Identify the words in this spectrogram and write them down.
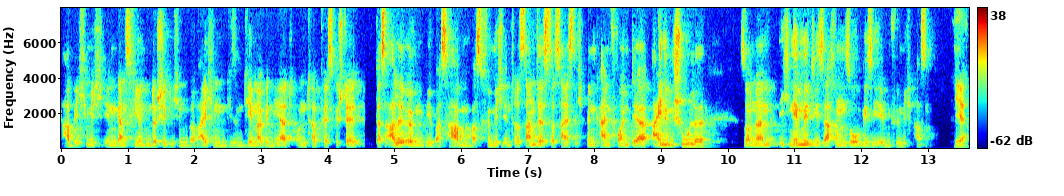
habe ich mich in ganz vielen unterschiedlichen Bereichen diesem Thema genährt und habe festgestellt, dass alle irgendwie was haben, was für mich interessant ist. Das heißt, ich bin kein Freund der einen Schule, sondern ich nehme mir die Sachen so, wie sie eben für mich passen. Ja.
